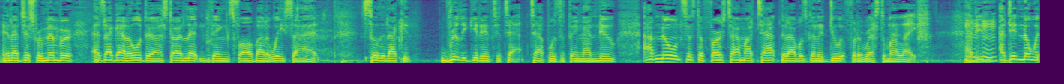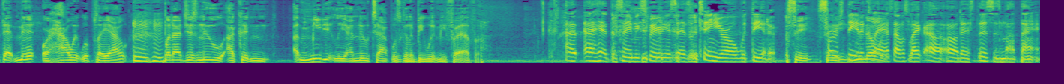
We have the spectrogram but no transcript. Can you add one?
And I just remember as I got older, I started letting things fall by the wayside so that I could really get into tap. Tap was the thing I knew. I've known since the first time I tapped that I was going to do it for the rest of my life. I mm-hmm. didn't I didn't know what that meant or how it would play out, mm-hmm. but I just knew I couldn't immediately I knew tap was going to be with me forever. I, I had the same experience as a ten year old with theater. See, see First theater you know class, it. I was like, oh, oh, this this is my thing.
